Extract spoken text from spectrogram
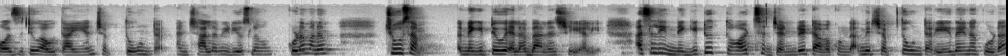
పాజిటివ్ అవుతాయి అని చెప్తూ ఉంటారు అండ్ చాలా వీడియోస్లో కూడా మనం చూసాం. నెగిటివ్ ఎలా బ్యాలెన్స్ చేయాలి? అసలు ఈ నెగిటివ్ థాట్స్ జనరేట్ అవ్వకుండా మీరు చెప్తూ ఉంటారు ఏదైనా కూడా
